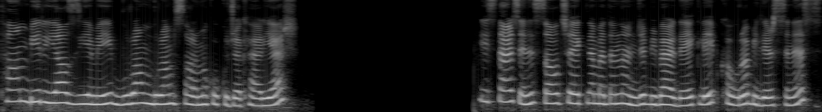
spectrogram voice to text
Tam bir yaz yemeği buram buram sarma kokacak her yer. İsterseniz salça eklemeden önce biber de ekleyip kavurabilirsiniz.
